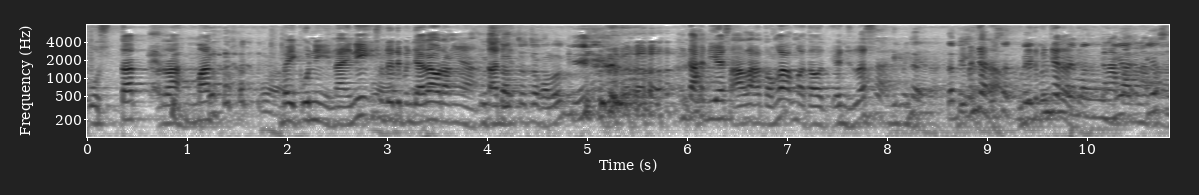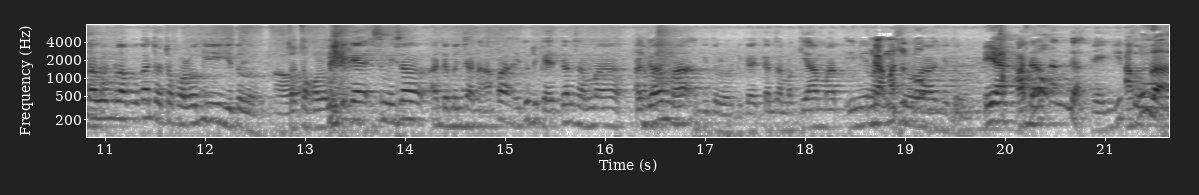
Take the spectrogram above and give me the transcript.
Ustadz Rahmat Baikuni. Nah ini sudah dipenjara orangnya. Entah dia, Ustaz cocokologi. entah dia salah atau enggak nggak tahu. Yang jelas di penjara? Di penjara? Udah di penjara dia? Memang Kenapa, dia, kenapa, dia selalu kenapa? melakukan cocokologi gitu loh. Cocokologi itu kayak semisal ada bencana apa itu dikaitkan sama agama gitu loh, dikaitkan sama kiamat inilah Enggak maksudku. itulah gitu. Iya, aku kan enggak kayak gitu. aku nggak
